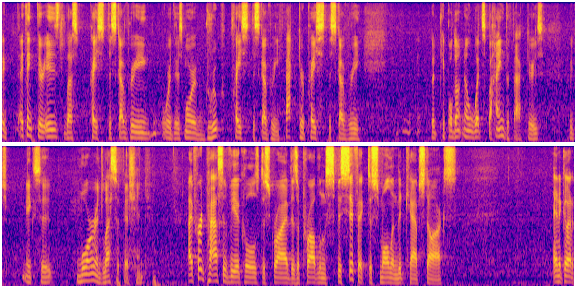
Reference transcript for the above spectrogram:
I, I think there is less price discovery, or there's more group price discovery, factor price discovery. But people don't know what's behind the factors, which makes it more and less efficient. I've heard passive vehicles described as a problem specific to small and mid cap stocks. And it kind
